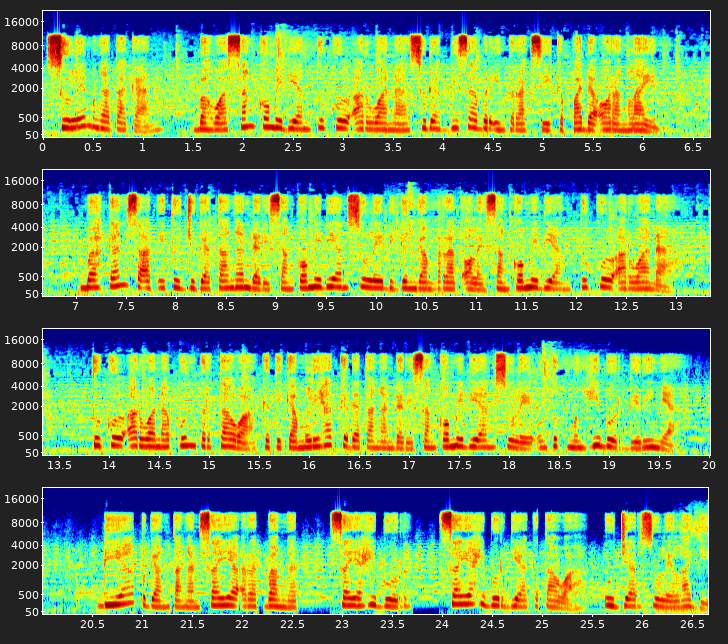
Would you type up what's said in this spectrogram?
Sule mengatakan bahwa sang komedian Tukul Arwana sudah bisa berinteraksi kepada orang lain. Bahkan saat itu juga tangan dari sang komedian Sule digenggam erat oleh sang komedian Tukul Arwana. Tukul Arwana pun tertawa ketika melihat kedatangan dari sang komedian Sule untuk menghibur dirinya. Dia pegang tangan saya erat banget, saya hibur, saya hibur dia ketawa, ujar Sule lagi.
